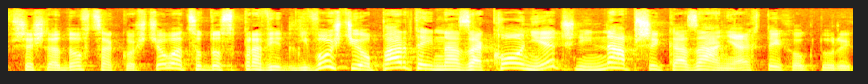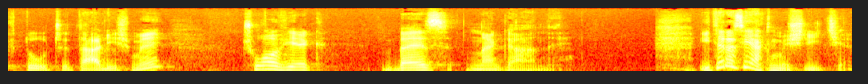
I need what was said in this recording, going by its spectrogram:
prześladowca Kościoła, co do sprawiedliwości opartej na zakonie, czyli na przykazaniach, tych, o których tu czytaliśmy, człowiek bez nagany. I teraz jak myślicie?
